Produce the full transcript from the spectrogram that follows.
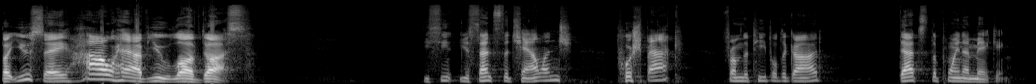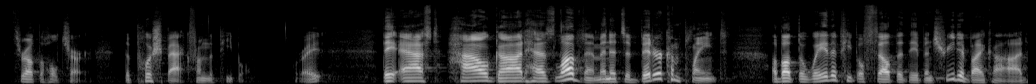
But you say, How have you loved us? You, see, you sense the challenge, pushback from the people to God? That's the point I'm making throughout the whole chart the pushback from the people, right? They asked how God has loved them, and it's a bitter complaint about the way the people felt that they've been treated by God.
